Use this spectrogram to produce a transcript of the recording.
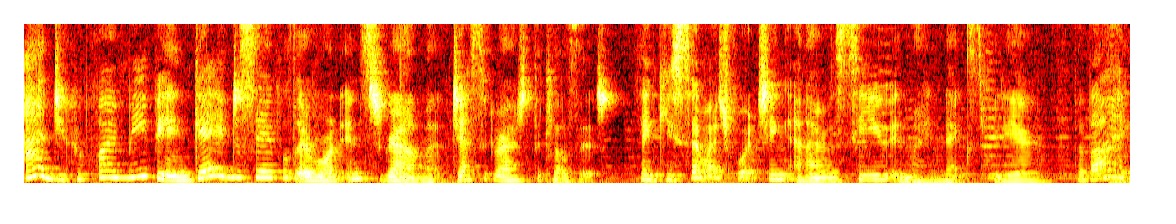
And you can find me being gay and disabled over on Instagram at Jessica Out of the Closet. Thank you so much for watching and I will see you in my next video. Bye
